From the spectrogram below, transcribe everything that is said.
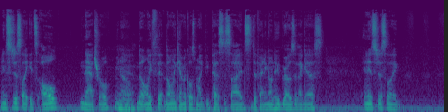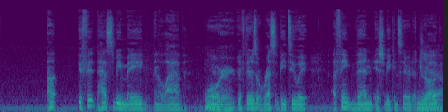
and it's just like it's all natural. You know, Yeah. the only th- the only chemicals might be pesticides, depending on who grows it, I guess. And it's just like, uh, if it has to be made in a lab, or if there's a recipe to it, I think then it should be considered a drug. Yeah.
